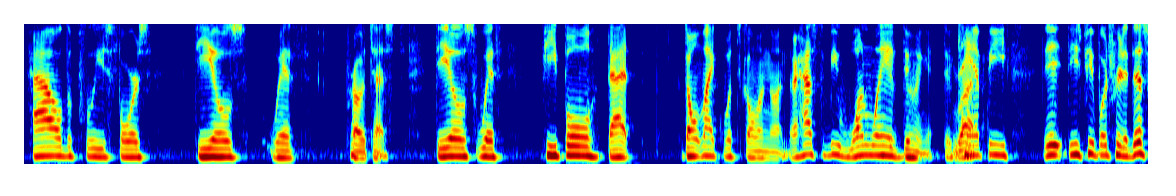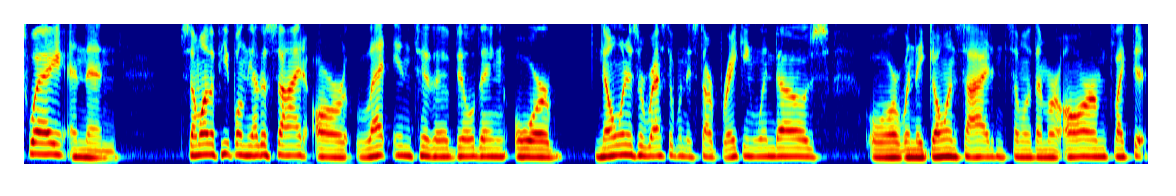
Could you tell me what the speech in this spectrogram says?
how the police force deals with protests, deals with people that don't like what's going on. There has to be one way of doing it. There Right. can't be th- these people are treated this way, and then some other people on the other side are let into the building, or no one is arrested when they start breaking windows, or when they go inside and some of them are armed. Like they're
